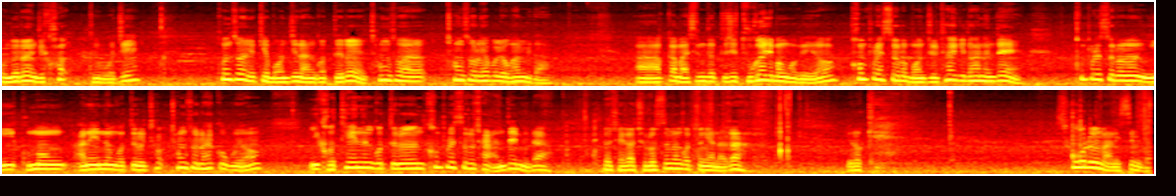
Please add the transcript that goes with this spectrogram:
오늘은 이제 커, 그 뭐지 콘솔 이렇게 먼지 난 것들을 청소 청소를 해보려고 합니다. 아, 아까 말씀드렸듯이 두 가지 방법이에요. 컴프레서로 먼지를 털기도 하는데 컴프레서로는 이 구멍 안에 있는 것들을 처- 청소를 할 거고요. 이 겉에 있는 것들은 컴프레서로 잘 안 됩니다. 그래서 제가 주로 쓰는 것 중에 하나가 이렇게 소를 많이 씁니다.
